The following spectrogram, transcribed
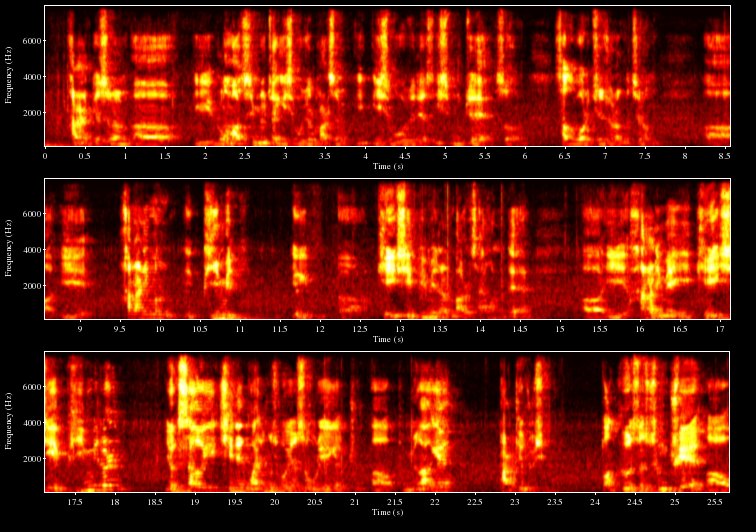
하나님께서는 어, 이 로마 16장 25절 말씀 25절에서 26절에서 사도 바울이 진술한 것처럼 어, 이 하나님은 이 비밀 여기 어, 계시의 비밀이라는 말을 사용하는데 어, 이 하나님의 이 계시의 비밀을 역사의 진행 과정 속에서 우리에게 주- 어, 분명하게 밝혀주시고 또한 그것을 성취해 어,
